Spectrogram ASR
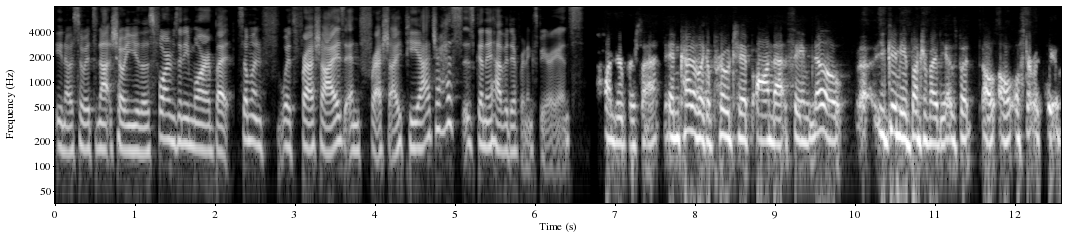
you know so it's not showing you those forms anymore but someone f- with fresh eyes and fresh ip address is going to have a different experience 100%. And kind of like a pro tip on that same note, uh, you gave me a bunch of ideas, but I'll, I'll start with two.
